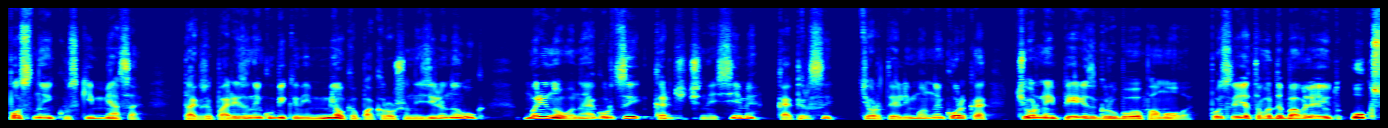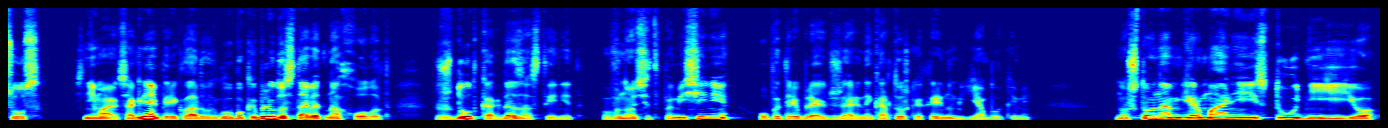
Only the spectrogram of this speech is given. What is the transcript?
постные куски мяса, также порезанные кубиками, мелко покрошенный зеленый лук, маринованные огурцы, горчичное семя, каперсы, тертая лимонная корка, черный перец грубого помола. После этого добавляют уксус, снимают с огня, перекладывают в глубокое блюдо, ставят на холод, ждут, когда застынет, вносят в помещение, употребляют жареной картошкой, хреном яблоками. Но что нам Германия и студни ее?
